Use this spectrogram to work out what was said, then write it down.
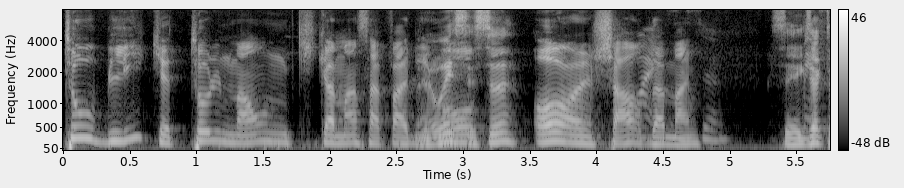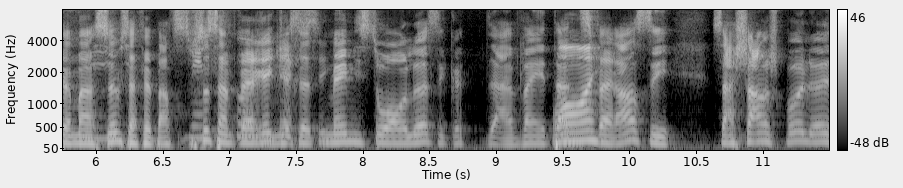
t'oublies que tout le monde qui commence à faire de Ben l'humour oui, c'est ça. a un char Ouais, de même. C'est exactement Merci. ça, pis ça fait partie. Ça, ça me ferait que Merci. cette même histoire-là, c'est que à 20 ans Ouais. de différence, c'est, ça change pas, là.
